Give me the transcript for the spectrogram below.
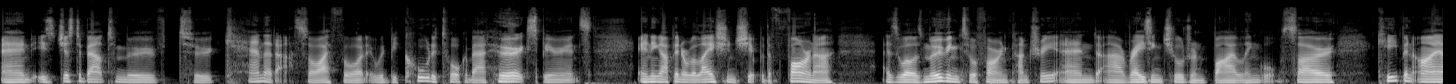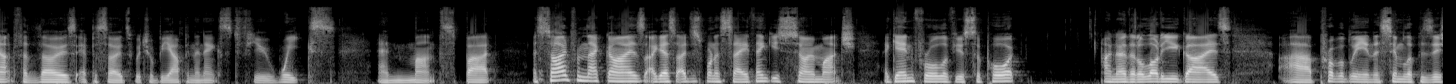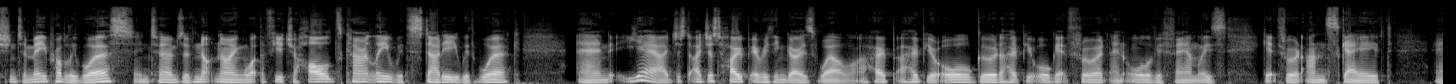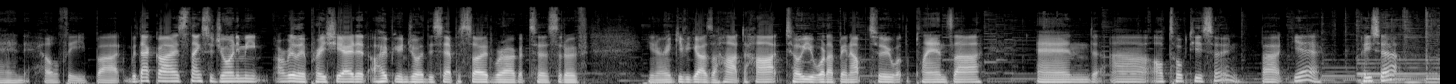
and is just about to move to Canada. So I thought it would be cool to talk about her experience ending up in a relationship with a foreigner, as well as moving to a foreign country and uh, raising children bilingual. So keep an eye out for those episodes, which will be up in the next few weeks and months. But aside from that, guys, I guess I just want to say thank you so much again for all of your support. I know that a lot of you guys are probably in a similar position to me, probably worse, in terms of not knowing what the future holds currently with study, with work. And yeah, I just I just hope everything goes well. I hope I hope you're all good. I hope you all get through it and all of your families get through it unscathed and healthy. But with that guys, thanks for joining me. I really appreciate it. I hope you enjoyed this episode where I got to sort of you know, give you guys a heart to heart, tell you what I've been up to, what the plans are, and uh, I'll talk to you soon. But yeah, peace out.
